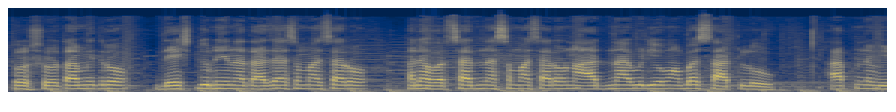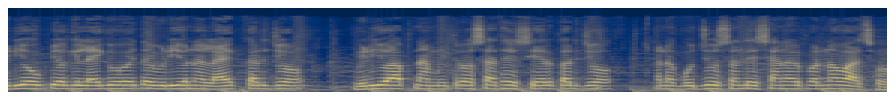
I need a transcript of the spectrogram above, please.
તો શ્રોતા મિત્રો, દેશ દુનિયાના તાજા સમાચારો અને વરસાદના સમાચારોના આજના વિડીયોમાં બસ આટલું. આપને વીડિયો ઉપયોગી લાગ્યો હોય તો વિડીયોને લાઇક કરજો, વીડિયો આપના મિત્રો સાથે શેર કરજો અને ગુજ્જુ સંદેશ ચેનલ પર નવા છો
